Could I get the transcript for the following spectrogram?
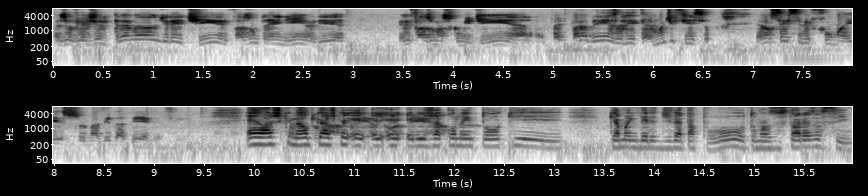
Mas eu vejo ele treinando direitinho, ele faz um treininho ali, ele faz umas comidinhas. Tá de parabéns ali, cara, é muito difícil. Eu não sei se ele fuma isso na vida dele, assim. É, eu acho que Mas não, porque eu acho que tá ele, ele- ele- já dentro. comentou que, que a mãe dele devia estar puta, umas histórias assim.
